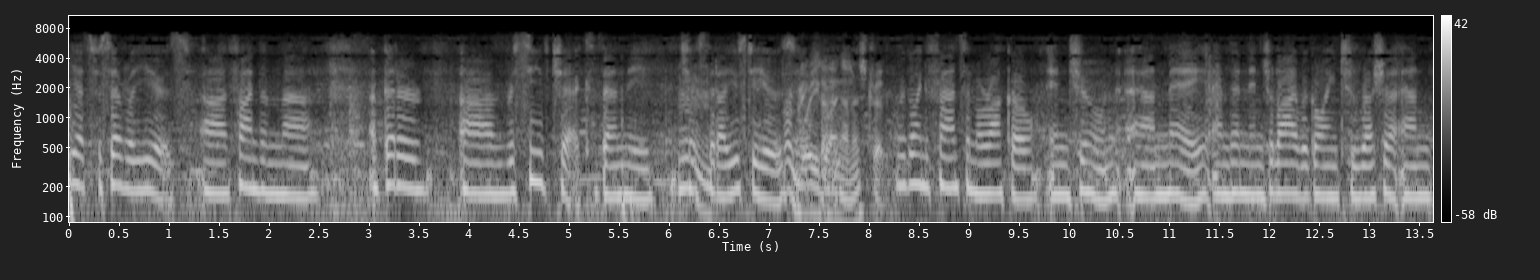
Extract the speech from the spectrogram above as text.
Yes, for several years. Uh, I find them uh, a better uh, received check than the checks that I used to use. Where are you going on this trip? We're going to France and Morocco in June and May, and then in July we're going to Russia and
